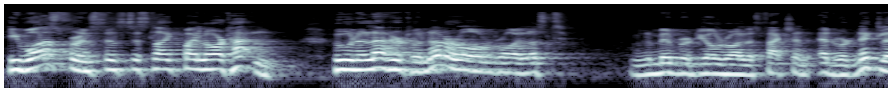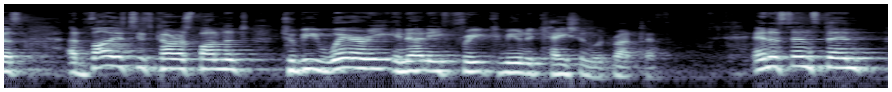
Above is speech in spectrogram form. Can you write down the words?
He was, for instance, disliked by Lord Hatton, who, in a letter to another Old Royalist, a member of the Old Royalist faction, Edward Nicholas, advised his correspondent to be wary in any free communication with Radcliffe. In a sense, then,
